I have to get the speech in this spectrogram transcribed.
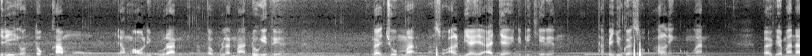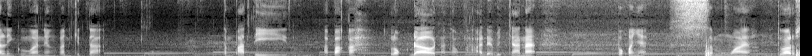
Jadi untuk kamu yang mau liburan atau bulan madu gitu ya nggak cuma soal biaya aja yang dipikirin tapi juga soal lingkungan. Bagaimana lingkungan yang akan kita tempati gitu? Apakah lockdown atau ada bencana? Pokoknya semua itu harus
